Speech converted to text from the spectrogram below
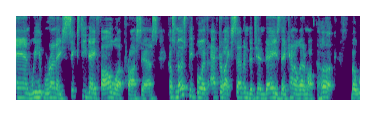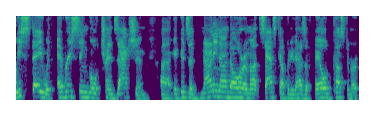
And we run a 60 day follow up process because most people, if after like seven to 10 days, they kind of let them off the hook. But we stay with every single transaction. Uh, if it's a $99 a month SaaS company that has a failed customer,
